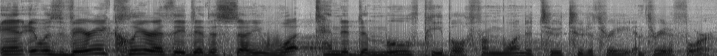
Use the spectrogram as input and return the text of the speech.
And it was very clear as they did this study what tended to move people from one to two, two to three, and three to four.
